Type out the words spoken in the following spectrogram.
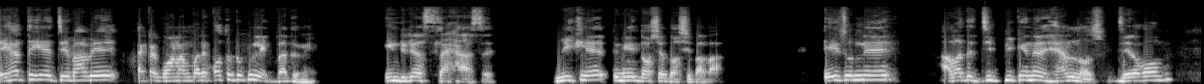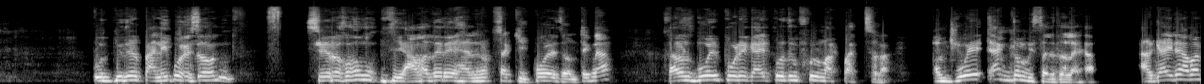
এখান থেকে যেভাবে একটা গ নাম্বারে কতটুকু লিখবা তুমি? ইন ডিটেলস লেখা আছে। লিখলে তুমি দশে দশই পাবা। এই জন্যে আমাদের জীববিজ্ঞানের হ্যান্ডনোস যেরকম উদ্ভিদের পানি প্রয়োজন সেরকম কি আমাদের এই হ্যান্ডনোটটা কি? প্রয়োজন, ঠিক না? কারণ বই পড়ে গাইড করে তুমি ফুল মার্ক পাচ্ছ না। আর বইয়ে একদম বিস্তারিত লেখা। আর গাইডে আবার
